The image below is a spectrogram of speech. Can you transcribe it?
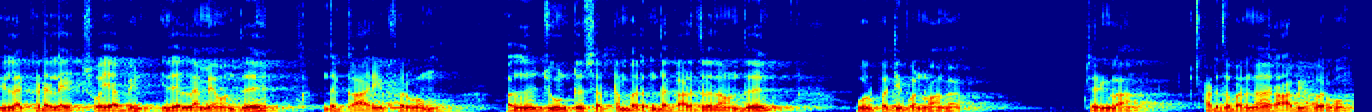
நிலக்கடலை சோயாபீன். இது எல்லாமே வந்து இந்த காரிஃப் பருவம் அதாவது ஜூன் டு செப்டம்பர் இந்த காலத்தில் தான் வந்து உற்பத்தி பண்ணுவாங்க. சரிங்களா? அடுத்து பாருங்கள் ராபி பருவம்.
